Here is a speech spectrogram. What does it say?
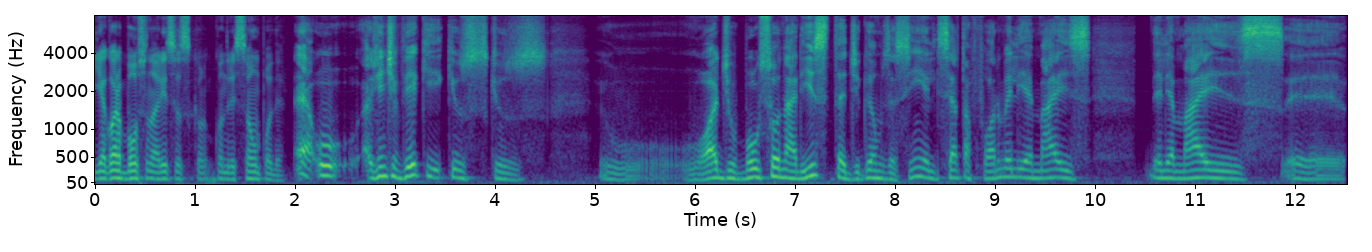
e agora bolsonaristas quando eles são poder. É, o, a gente vê que, que, os, que os, o, o ódio bolsonarista, digamos assim, ele de certa forma ele é mais ele é mais é,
